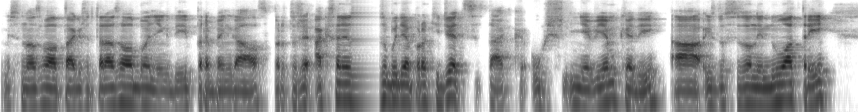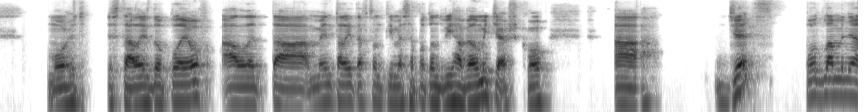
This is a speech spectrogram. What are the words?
by som nazval tak, že teraz alebo nikdy pre Bengals, pretože ak sa nezobudia proti Jets, tak už neviem kedy a ísť do sezóny 0-3 môžete stále ísť do playoff, ale tá mentalita v tom týme sa potom dvíha veľmi ťažko a Jets, podľa mňa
